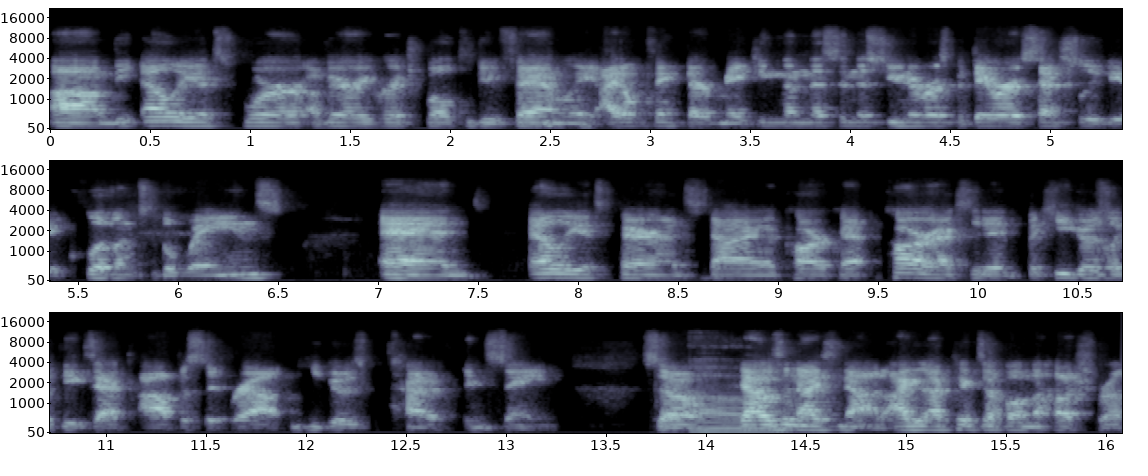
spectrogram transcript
Um, the Elliots were a very rich, well-to-do family. I don't think they're making them this in this universe, but they were essentially the equivalent to the Waynes. And Elliot's parents die in a car ca- car accident, but he goes like the exact opposite route, and he goes kind of insane. So Um, that was a nice nod. I, I picked up on the hush re-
